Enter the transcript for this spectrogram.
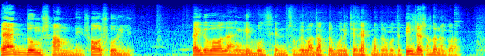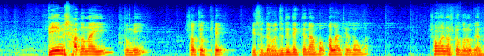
একদম সামনে, সশরীরে। তাই তো বাবা জাহাঙ্গীর বলছেন, সুফি মাধাপ্ত পরিচয়ের একমাত্র পথে। তিনটা সাধনা করো। তিন সাধনাই তুমি সচক্ষে কিছু দেবে। যদি দেখতে না পাও ফালা ঠিক যাও গা। সময় নষ্ট করো কেন?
